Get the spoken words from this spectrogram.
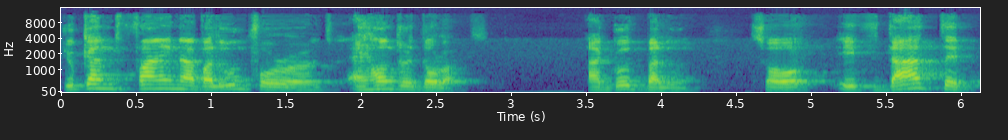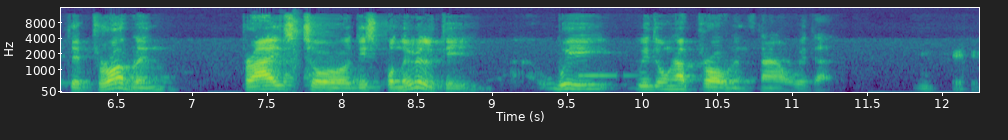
You can find a balloon for a $100, a good balloon. So if that's the, the problem, price or disponibility, we we don't have problems now with that. Okay.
